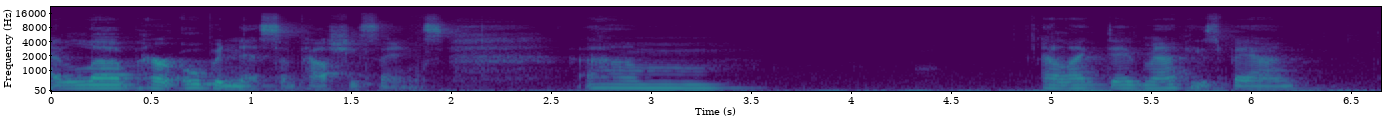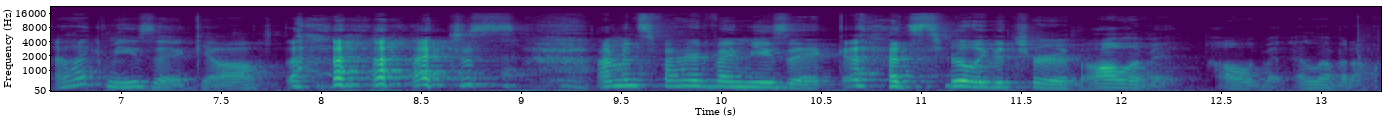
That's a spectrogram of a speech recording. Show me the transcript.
I love her openness of how she sings. Um, I like Dave Matthews Band. I like music, y'all. I just I'm inspired by music. That's really the truth. All of it. All of it. I love it all.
